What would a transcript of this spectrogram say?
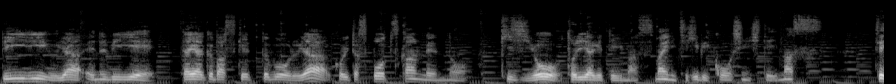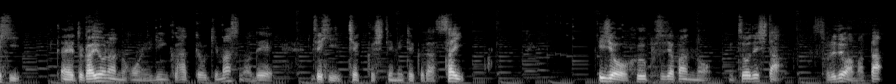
B リーグや NBA、大学バスケットボールやこういったスポーツ関連の記事を取り上げています。毎日日々更新しています。ぜひ、えっ、ー、と、概要欄の方にリンク貼っておきますので、ぜひチェックしてみてください。以上、フープスジャパンの三つおでした。それではまた。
